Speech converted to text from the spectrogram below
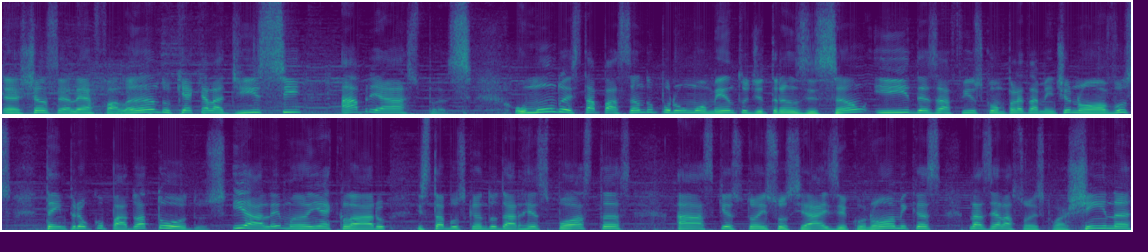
é, chanceler falando o que é que ela disse Abre aspas. O mundo está passando por um momento de transição e desafios completamente novos têm preocupado a todos. E a Alemanha, é claro, está buscando dar respostas às questões sociais e econômicas, nas relações com a China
